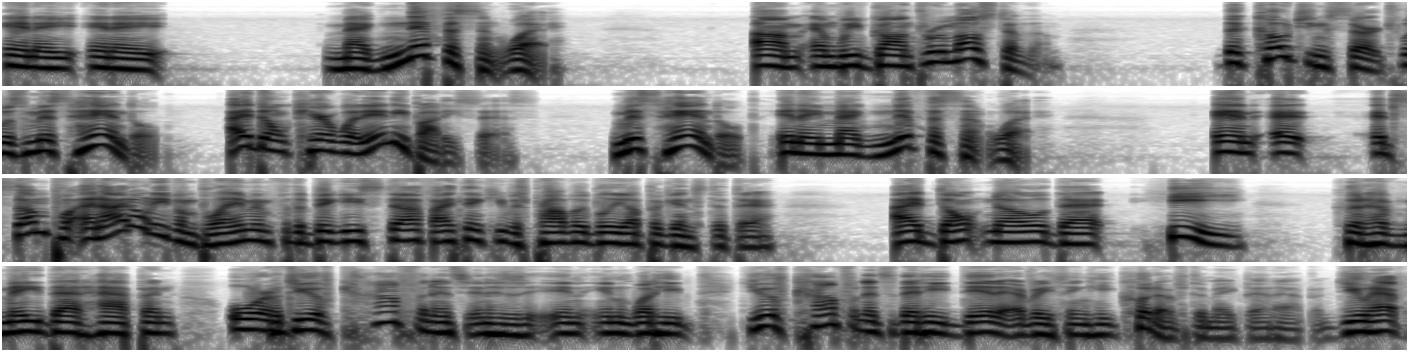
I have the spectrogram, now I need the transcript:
in a in a magnificent way. Um, and we've gone through most of them. The coaching search was mishandled. I don't care what anybody says. Mishandled in a magnificent way. And at at some point, and I don't even blame him for the Big East stuff. I think he was probably up against it there. I don't know that he could have made that happen or But do you have confidence in his in in what he? Do you have confidence that he did everything he could have to make that happen? Do you have?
